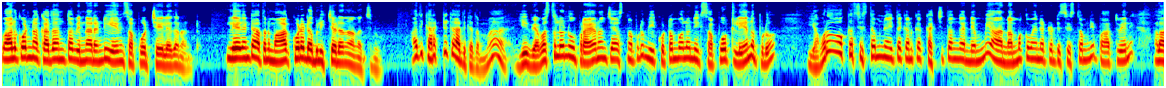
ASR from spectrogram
వాళ్ళు కూడా నా కథ అంతా విన్నారండి ఏమి సపోర్ట్ చేయలేదని అంటావు. లేదంటే అతను మాకు కూడా డబ్బులు ఇచ్చాడని అనొచ్చు నువ్వు. అది కరెక్ట్ కాదు కదమ్మా. ఈ వ్యవస్థలో నువ్వు ప్రయాణం చేస్తున్నప్పుడు మీ కుటుంబంలో నీకు సపోర్ట్ లేనప్పుడు ఎవరో ఒక సిస్టమ్ని అయితే కనుక ఖచ్చితంగా నమ్మి ఆ నమ్మకమైనటువంటి సిస్టమ్ని పాత్వేని అలా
